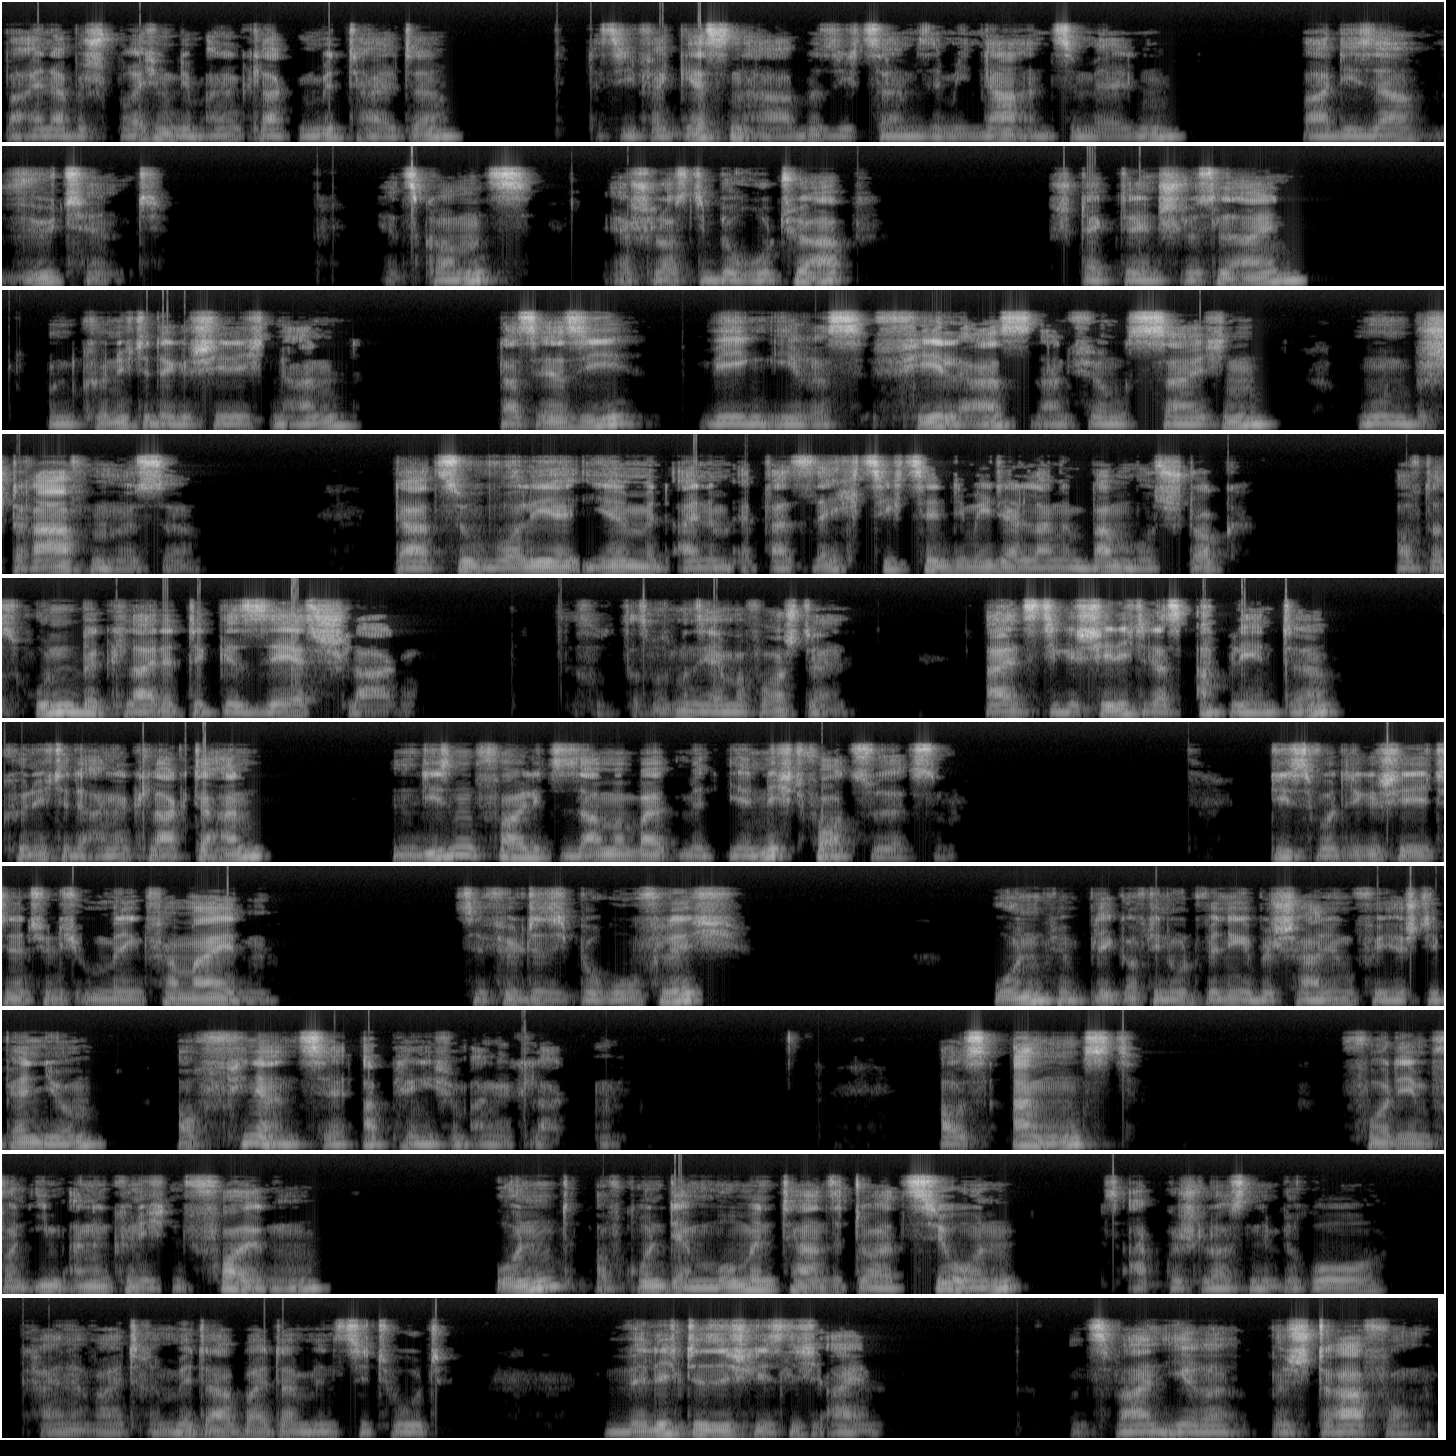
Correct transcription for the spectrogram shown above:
bei einer Besprechung dem Angeklagten mitteilte, dass sie vergessen habe, sich zu einem Seminar anzumelden, war dieser wütend. Jetzt kommt's. Er schloss die Bürotür ab, steckte den Schlüssel ein und kündigte der Geschädigten an, dass er sie wegen ihres Fehlers, in Anführungszeichen, nun bestrafen müsse. Dazu wolle er ihr mit einem etwa 60 cm langen Bambusstock auf das unbekleidete Gesäß schlagen. Das, das muss man sich einmal vorstellen. Als die Geschädigte das ablehnte, kündigte der Angeklagte an, in diesem Fall die Zusammenarbeit mit ihr nicht fortzusetzen. Dies wollte die Geschädigte natürlich unbedingt vermeiden. Sie fühlte sich beruflich und mit Blick auf die notwendige Bescheinigung für ihr Stipendium auch finanziell abhängig vom Angeklagten. Aus Angst vor dem von ihm angekündigten Folgen und aufgrund der momentanen Situation, das abgeschlossene Büro, keine weiteren Mitarbeiter im Institut, willigte sie schließlich ein, und zwar in ihre Bestrafung.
